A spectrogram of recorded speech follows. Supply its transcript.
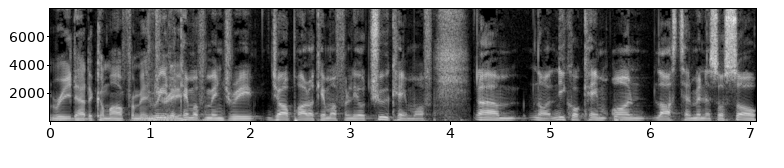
Reed had to come off from injury. Reader came off from injury. João Paulo came off, and Leo Chu came off. Um, no, Nico came on last ten minutes or so.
